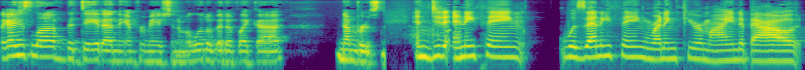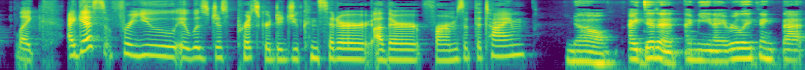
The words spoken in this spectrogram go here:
Like I just love the data and the information. I'm a little bit of like a numbers. And did anything was anything running through your mind about like I guess for you it was just Pritzker. Did you consider other firms at the time? No, I didn't. I mean, I really think that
